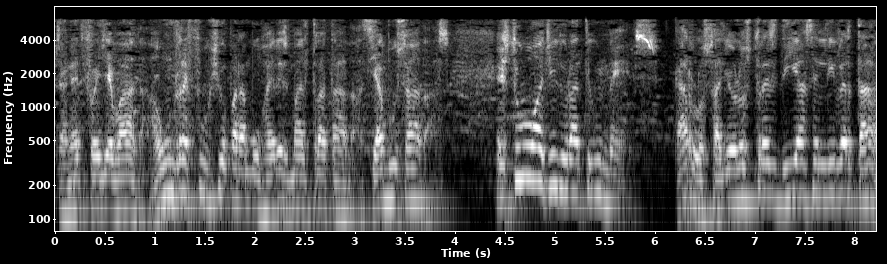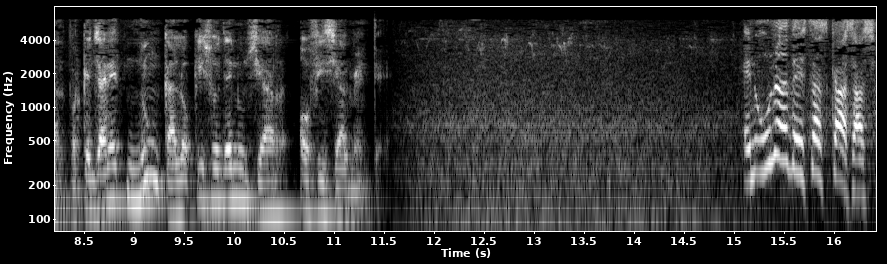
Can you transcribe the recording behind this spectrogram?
Janet fue llevada a un refugio para mujeres maltratadas y abusadas. Estuvo allí durante un mes. Carlos salió los tres días en libertad porque Janet nunca lo quiso denunciar oficialmente. En una de estas casas,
